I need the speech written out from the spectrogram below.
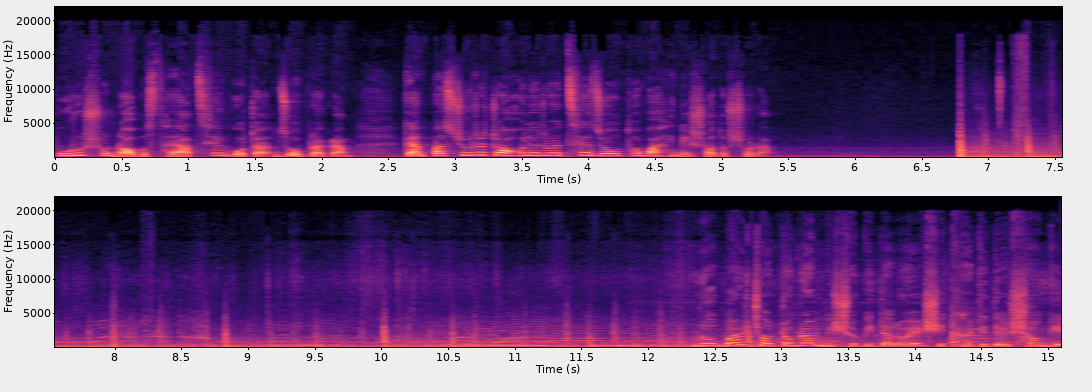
পুরুষ শূন্য অবস্থায় আছে গোটা জোবরা গ্রাম। ক্যাম্পাস জুড়ে টহলে রয়েছে যৌথ বাহিনীর সদস্যরা। রোববার চট্টগ্রাম বিশ্ববিদ্যালয়ের শিক্ষার্থীদের সঙ্গে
